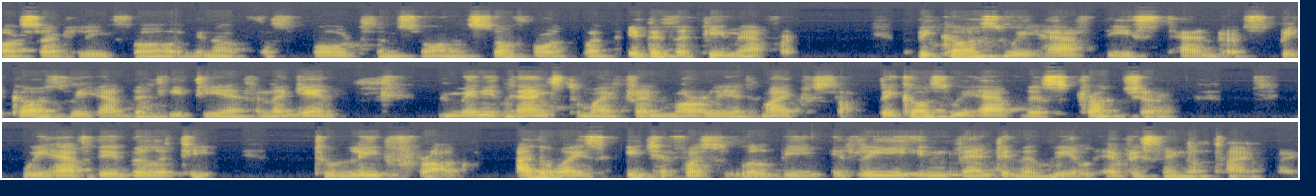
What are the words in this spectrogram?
or certainly for you know for sports and so on and so forth. But it is a team effort because we have these standards, because we have the TTF, and again, many thanks to my friend Marley at Microsoft, because we have this structure, we have the ability to leapfrog. Otherwise, each of us will be reinventing the wheel every single time, right?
